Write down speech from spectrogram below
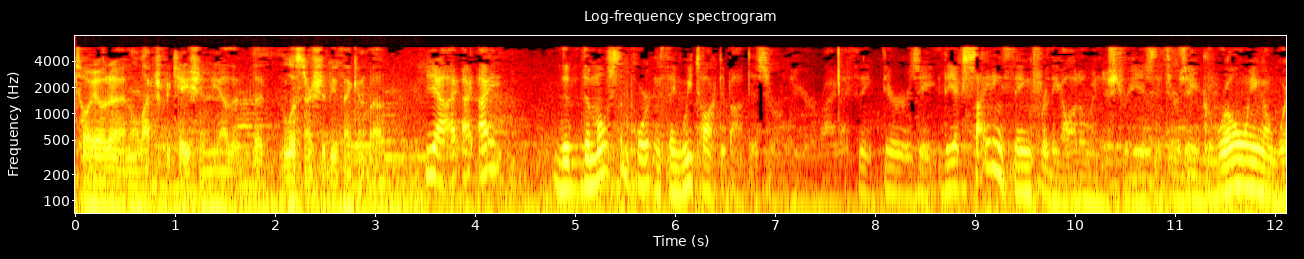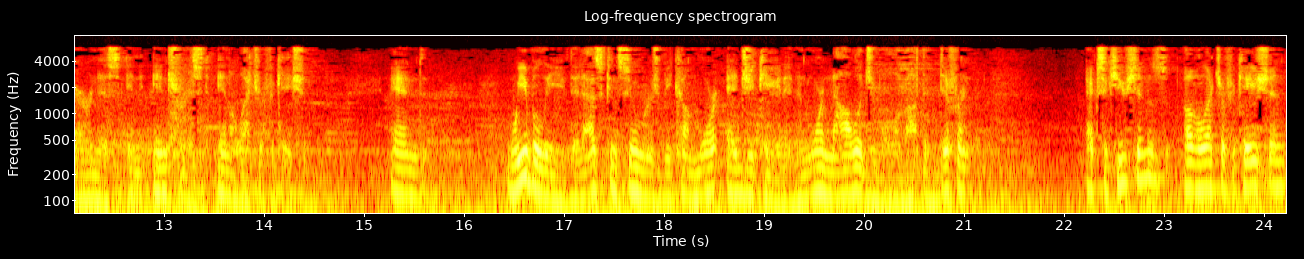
Toyota and electrification, you know, that, that listeners should be thinking about? Yeah, I, I, the the most important thing we talked about this earlier, right? I think there is a the exciting thing for the auto industry is that there's a growing awareness and interest in electrification, and we believe that as consumers become more educated and more knowledgeable about the different executions of electrification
